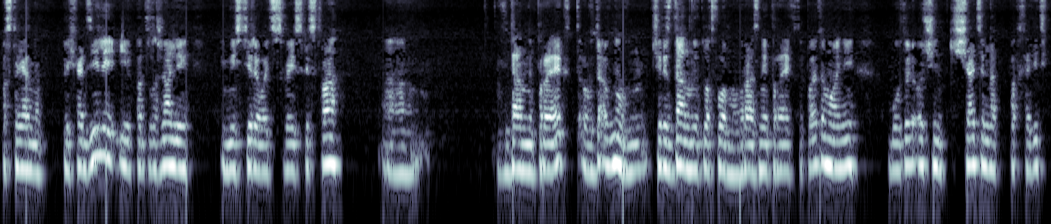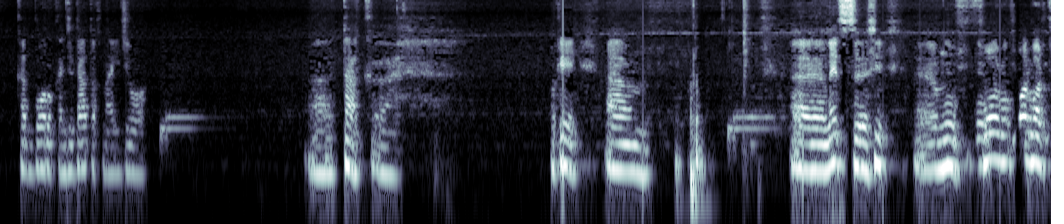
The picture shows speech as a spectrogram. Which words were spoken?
постоянно приходили и продолжали инвестировать свои средства в данный проект, в, ну, через данную платформу в разные проекты. Поэтому они будут очень тщательно подходить к отбору кандидатов на IDO. Uh, так, uh, okay. Um, uh, let's move for, forward.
